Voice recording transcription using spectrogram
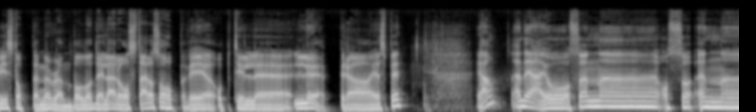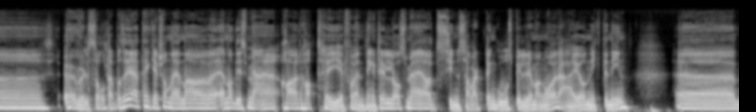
vi stopper med Rumble og Delaros der, og så hopper vi opp til uh, løpere, Jesper. Ja, det er jo også en, uh, også en uh, øvelse, holdt jeg på å si. Jeg tenker sånn en av, en av, de som jeg har hatt høye forventninger til, og som jeg syns har vært en god spiller i mange år, er jo Nick Denin. Uh,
